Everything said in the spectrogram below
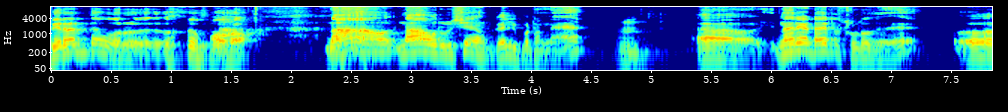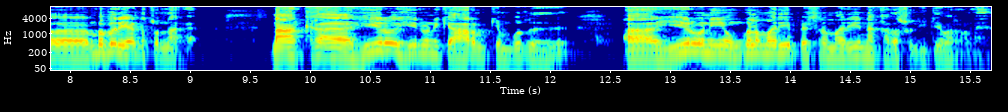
பிறந்த ஒரு முகம். நான் நான் ஒரு விஷயம் கேள்விப்பட்டேனே ம். ஆஹ், நிறைய டைரக்டர் சொல்கிறது ரொம்ப பேர் என்கிட்ட சொன்னாங்க. நான் க ஹீரோ ஹீரோனிக்கு ஆரம்பிக்கும் போது ஹீரோனியை உங்களை மாதிரியே பேசுகிற மாதிரியே நான் கதை சொல்லிகிட்டே வருவேன்.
